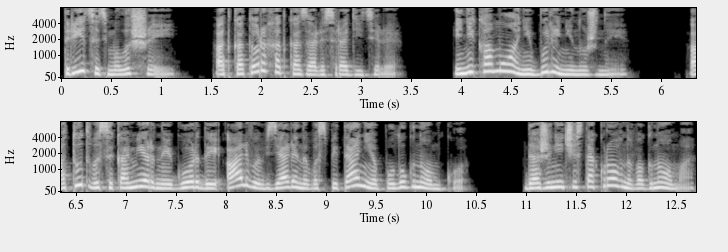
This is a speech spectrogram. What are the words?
30 малышей, от которых отказались родители. И никому они были не нужны. А тут высокомерные гордые альвы взяли на воспитание полугномку. Даже не чистокровного гнома,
